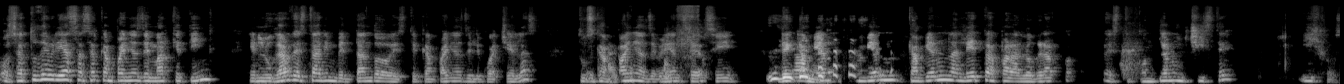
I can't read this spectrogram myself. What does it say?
O sea, tú deberías hacer campañas de marketing en lugar de estar inventando este, campañas de licuachelas. Tus Exacto. campañas deberían ser, sí, de cambiar, cambiar, cambiar una letra para lograr este, contar un chiste. Hijos.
